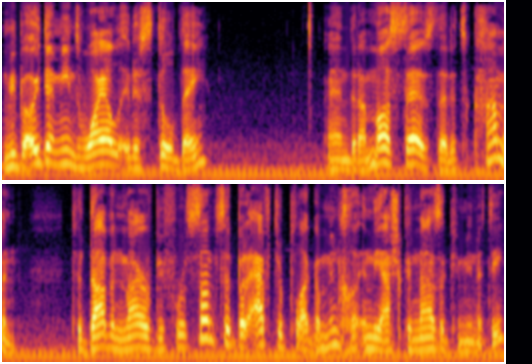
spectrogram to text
means while it is still day. And the says that it's common to daven Ma'ariv before sunset, but after Plaga Mincha in the Ashkenazi community.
